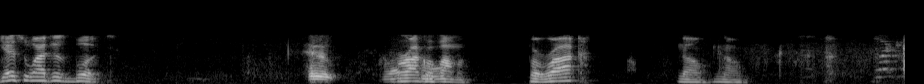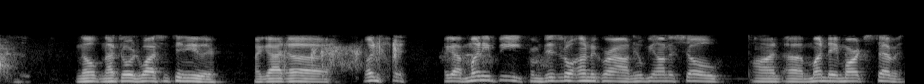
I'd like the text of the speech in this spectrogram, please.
guess who I just booked? Who? Barack Obama. Barack. No, no. Nope, not George Washington either. I got uh, Money, I got Money B from Digital Underground. He'll be on the show on uh, Monday, March seventh.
